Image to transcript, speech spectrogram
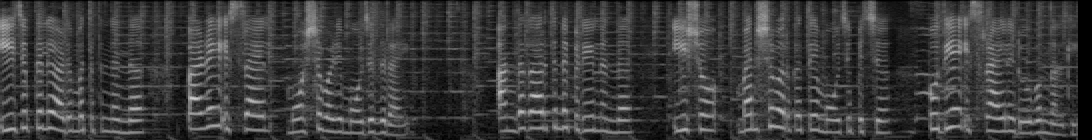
ഈജിപ്തിലെ അടിമത്തത്തിൽ നിന്ന് പഴയ ഇസ്രായേൽ മോശ വഴി മോചിതരായി. അന്ധകാരത്തിന്റെ പിടിയിൽ നിന്ന് ഈശോ മനുഷ്യവർഗത്തെ മോചിപ്പിച്ച് പുതിയ ഇസ്രായേൽ രൂപം നൽകി.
